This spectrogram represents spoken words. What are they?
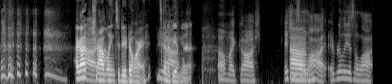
I got Yeah, traveling to do. Don't worry. It's going to be a minute. oh my gosh. It's just Um, a lot. It really is a lot.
